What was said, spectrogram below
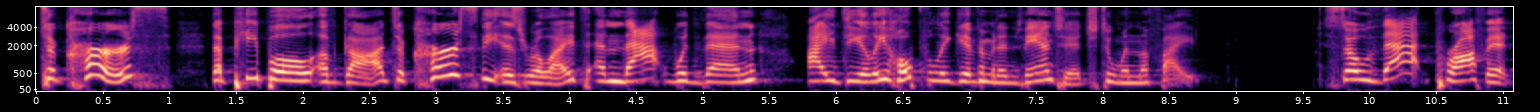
to curse the people of God to curse the Israelites, and that would then ideally, hopefully, give him an advantage to win the fight. So that prophet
